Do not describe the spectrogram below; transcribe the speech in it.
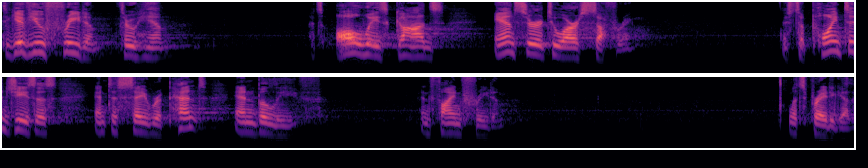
to give you freedom through him. That's always God's answer to our suffering, is to point to Jesus and to say, repent and believe and find freedom. Let's pray together.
